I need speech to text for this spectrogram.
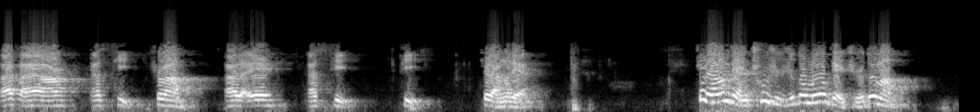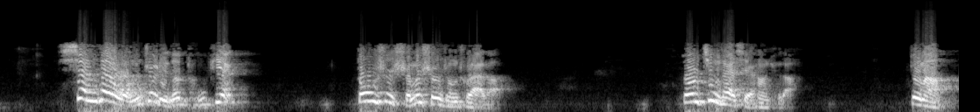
，f i r s t 是吧？l a S T P 这两个点，这两个点初始值都没有给值，对吗？现在我们这里的图片都是什么生成出来的？都是静态写上去的，对吗？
